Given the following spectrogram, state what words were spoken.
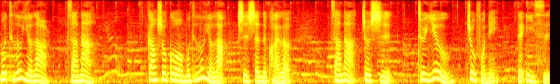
Mutlu yıllar sana。刚说过，Mutlu yıllar 是生日快乐，sana 就是 to you 祝福你的意思。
